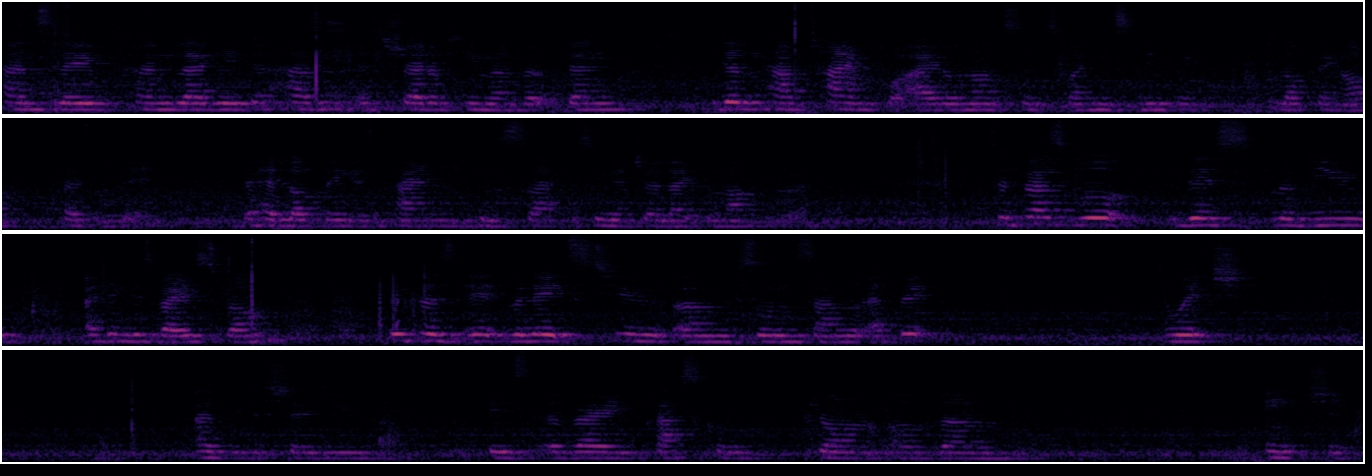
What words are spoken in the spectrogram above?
turned slave turned gladiator hasn't a shred of humor, but then he doesn't have time for idle nonsense when he's sleeping, lopping off heads all day. The head lopping is apparently his signature, like the mark of So first of all, this review I think is very strong because it relates to um, the sword and sandal epic, which, as we just showed you, is a very classical genre of um, ancient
